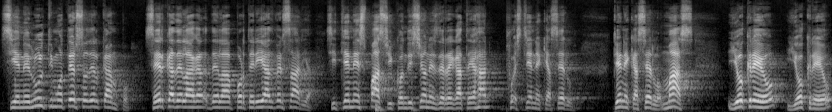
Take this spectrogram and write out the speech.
Si en el último tercio del campo, cerca de la, de la portería adversaria, si tiene espacio y condiciones de regatear, pues tiene que hacerlo. Tiene que hacerlo. Más, yo creo, yo creo,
